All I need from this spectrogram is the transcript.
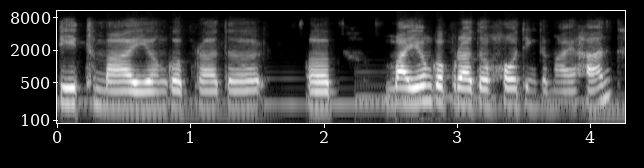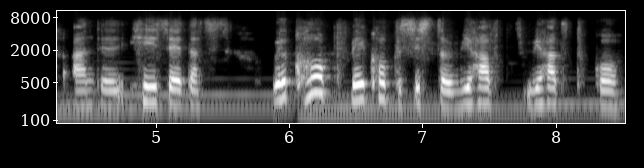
beat my younger brother. Uh, my younger brother holding my hand, and he said, "That's wake up, wake up, sister. We have we had to go."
